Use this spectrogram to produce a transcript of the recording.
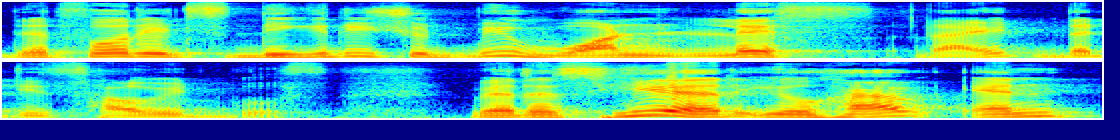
therefore, its degree should be 1 less right that is how it goes. Whereas, here you have n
